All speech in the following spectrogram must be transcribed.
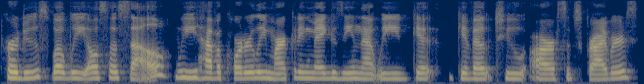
produce what we also sell. We have a quarterly marketing magazine that we get give out to our subscribers,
